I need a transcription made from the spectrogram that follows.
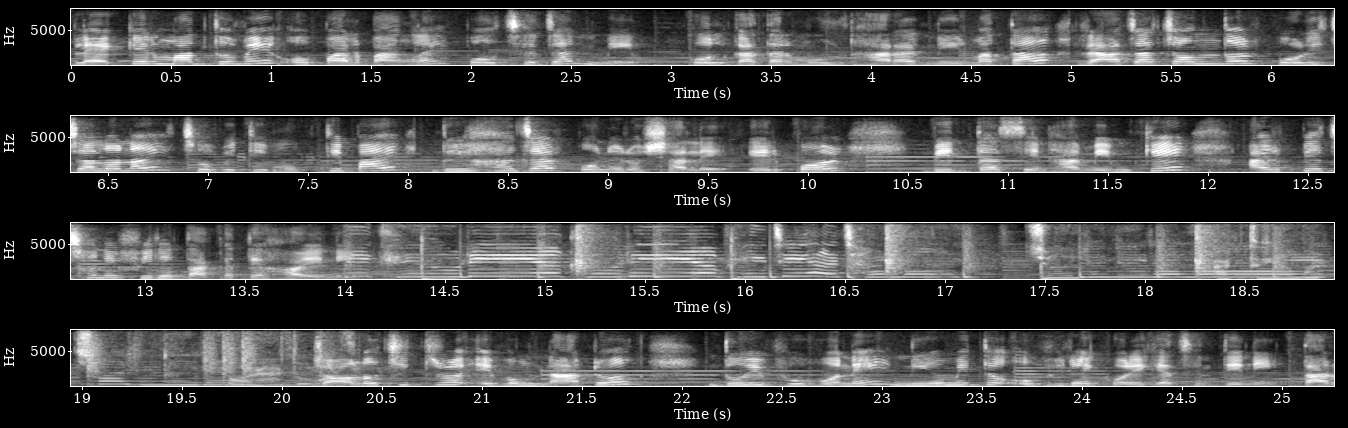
ব্ল্যাকের মাধ্যমে ওপার বাংলায় পৌঁছে যান মিম। কলকাতার মূল ধারার নির্মাতা রাজা চন্দর পরিচালনায় ছবিটি মুক্তি পায় দুই হাজার পনেরো সালে। এরপর বিদ্যা সিনহা মিমকে আর পেছনে ফিরে তাকাতে হয়নি। চলচ্চিত্র এবং নাটক দুই ভুবনে নিয়মিত অভিনয় করে গেছেন তিনি। তার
